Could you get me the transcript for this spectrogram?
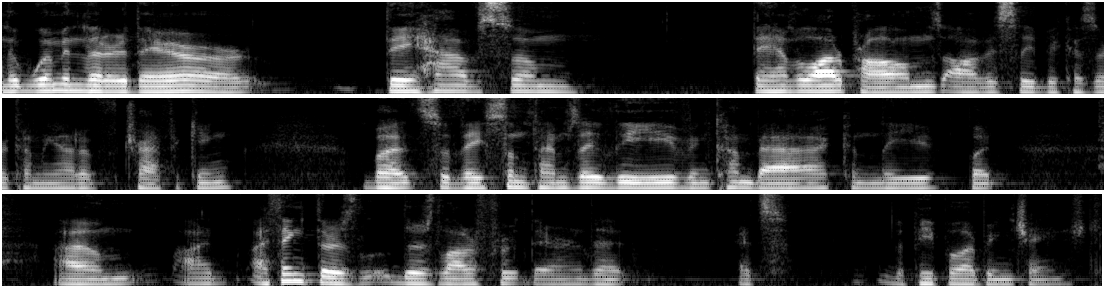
the women that are there are, they have some, they have a lot of problems, obviously because they're coming out of trafficking, but so they sometimes they leave and come back and leave, but um, I I think there's there's a lot of fruit there that it's the people are being changed.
